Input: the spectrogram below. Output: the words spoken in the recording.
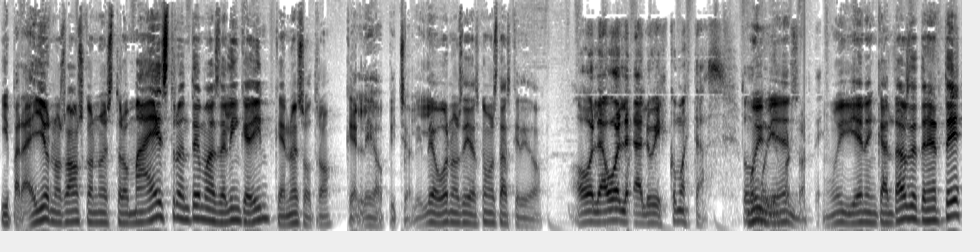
Y para ello nos vamos con nuestro maestro en temas de LinkedIn, que no es otro que Leo Picholi. Leo, buenos días, ¿cómo estás, querido? Hola, hola Luis, ¿cómo estás? Todo muy, bien, muy bien, encantados de tenerte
